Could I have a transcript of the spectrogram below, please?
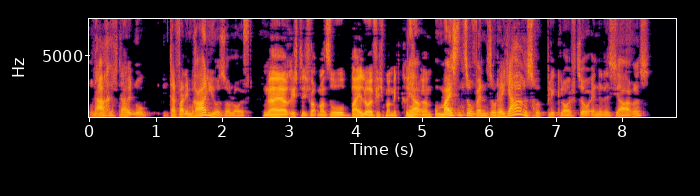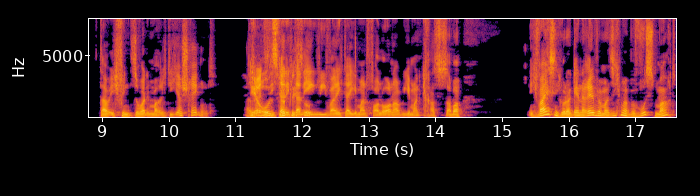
Nachrichten halt nur, das, was im Radio so läuft. naja, richtig, was man so beiläufig mal mitkriegt. ja, Ne? und meistens so, wenn so der Jahresrückblick läuft, so Ende des Jahres, da ich finde sowas immer richtig erschreckend. Also Ja, jetzt ist nicht, dass ich dann so. irgendwie, weil ich da jemand verloren habe, jemand krasses, aber ich weiß nicht, oder generell, wenn man sich mal bewusst macht,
